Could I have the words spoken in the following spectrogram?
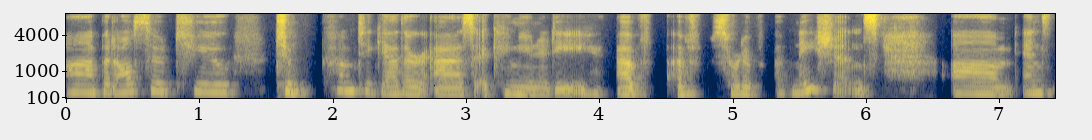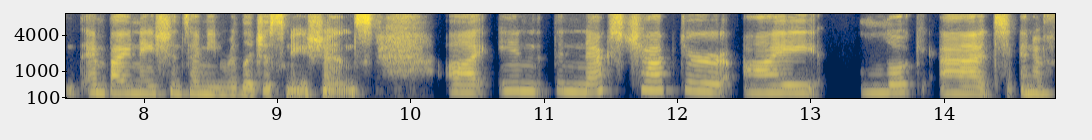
uh, but also to to come together as a community of of sort of of nations. Um, and and by nations I mean religious nations. Uh, in the next chapter, I look at, and if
